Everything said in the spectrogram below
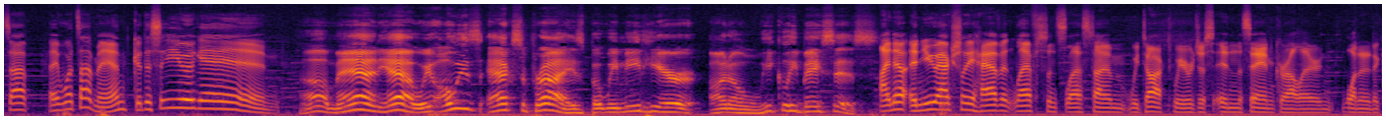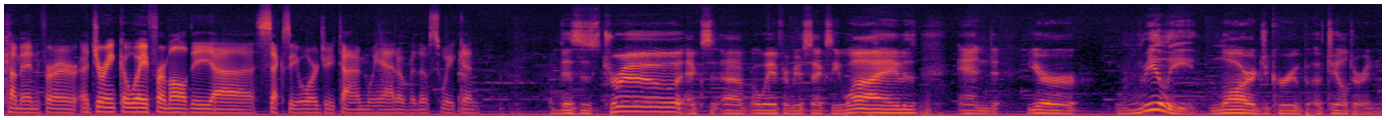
What's up? Hey, what's up, man? Good to see you again. Oh man, yeah, we always act surprised, but we meet here on a weekly basis. I know, and you actually haven't left since last time we talked. We were just in the Sandcrawler and wanted to come in for a drink away from all the uh, sexy orgy time we had over this weekend. This is true, ex- uh, away from your sexy wives and your really large group of children.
